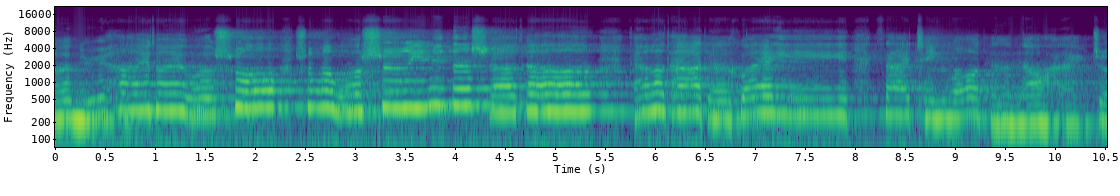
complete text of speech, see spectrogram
那女孩对我说：“说我是一个小偷，偷她的回忆，塞进我的脑海中。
